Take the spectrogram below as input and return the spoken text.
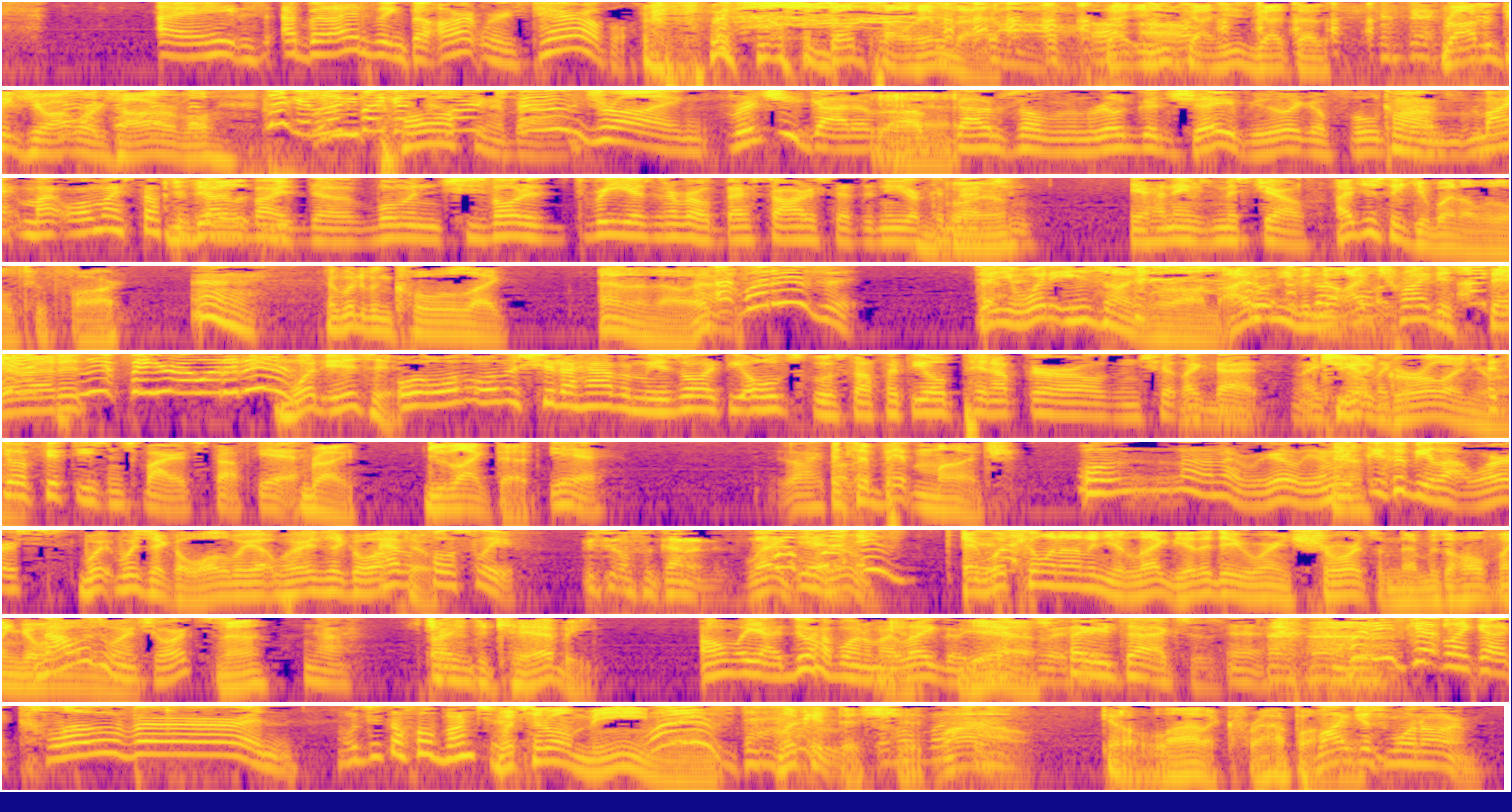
I hate to, but I think the artwork's terrible. Don't tell him that. That- he's got he's got that. Robin thinks your artwork's horrible. Look, it What looks like a cartoon about? drawing. Richie got him, Yeah. uh, got himself in real good shape. He's like a full. Come transform- on, my, my all my stuff You is done a- by you- the woman. She's voted three years in a row best artist at the New York Oh, yeah? Convention. Yeah, her name's Miss Joe. I just think you went a little too far. Uh, It would have been cool, like I don't know. Uh, what is it? Tell you what is on your arm. I don't even know. I've tried to stare at it. I stare can't at it. fi- figure out what it is. What is it? well, all, all the shit I have on me is all like the old school stuff, like the old pinup girls and shit like mm. that. Like So you the got a old, girl on your Like the arm. old 50s inspired stuff, yeah. Right. You like that? Yeah. Like It's a bit much. Well, no, not really. I mean, Yeah. it could be a lot worse. Where, does it go all the way up? Where does it go up I have to? a full sleeve. He's also got it on his leg. What- Yeah. what is? Hey, what's going on in your leg? The other day you were wearing shorts, and there was a whole thing going No, on. I was wearing there. shorts. No? Nah. You turned into cabbie. Oh, yeah, I do have one on my leg, though. Yeah. Yeah. Pay your taxes. yeah. But he's got like a clover and Well, just a whole bunch of What's it all mean, What man? is that? Look at this shit. Wow. Got a lot of crap on Why it. just one arm?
